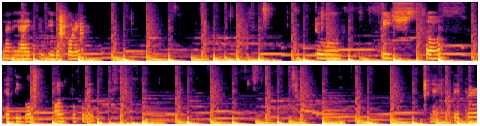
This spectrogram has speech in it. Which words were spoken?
লাগলে আর একটু দিব পরে। একটু ফিশ সস এটা দিব অল্প করে। ব্ল্যাক পেপার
